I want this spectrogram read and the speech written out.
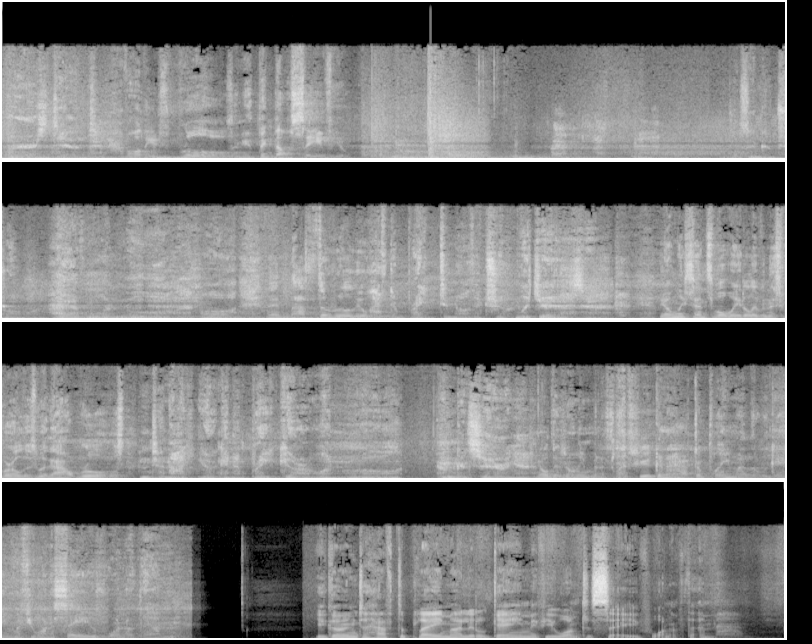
Where's Dent? have all these rules, and you think they'll save you. Who's in control? I have one rule, Oh, then that's the rule you'll have to break to know the truth. which is The only sensible way to live in this world is without rules. And tonight you're gonna break your one rule. I'm considering it. No, there's only minutes left, you're gonna have to play my little game if you want to save one of them. You're going to have to play my little game if you want to save one of them.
